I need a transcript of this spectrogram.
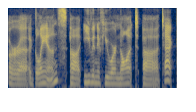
or a, a glance, uh, even if you are not uh, tech.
